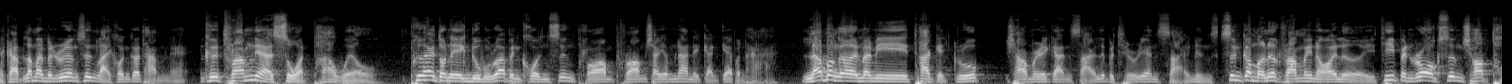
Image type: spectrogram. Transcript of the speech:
นะครับแล้วมันเป็นเรื่องซึ่งหลายคนก็ทำนะฮะคือทรัมป์เนี่ยสวดพาวเวลเพื่อให้ตนเองดูเหมือนว่าเป็นคนซึ่งพร้อมพร้อมใช้อำนาจในการแก้ปัญหา แล้วบังเอิญมันมี target group ชาวอเมริกันสาย libertarian สายหนึ่ง ซึ่งก็มาเลือกทรัมป์ไม่น้อยเลย ที่เป็นโรคซึ่งชอบโท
